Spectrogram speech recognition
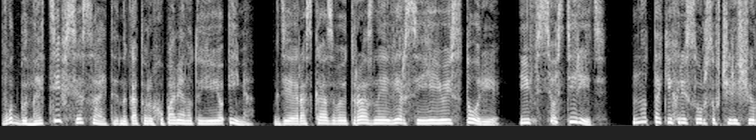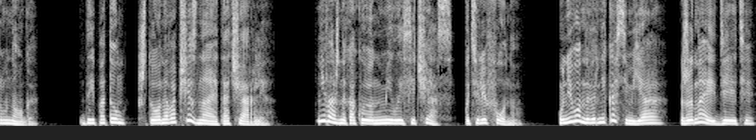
Вот бы найти все сайты, на которых упомянуто ее имя, где рассказывают разные версии ее истории, и все стереть. Но таких ресурсов чересчур много. Да и потом, что она вообще знает о Чарли? Неважно, какой он милый сейчас, по телефону. У него наверняка семья, жена и дети.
